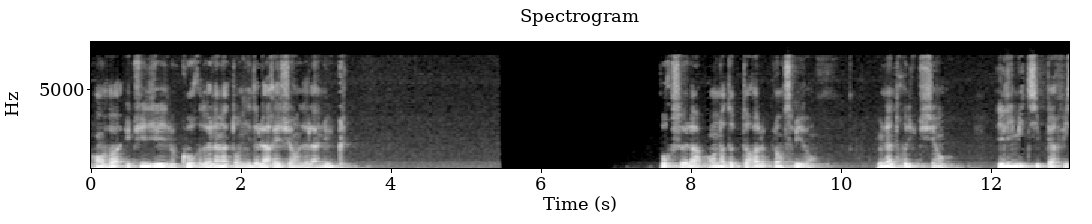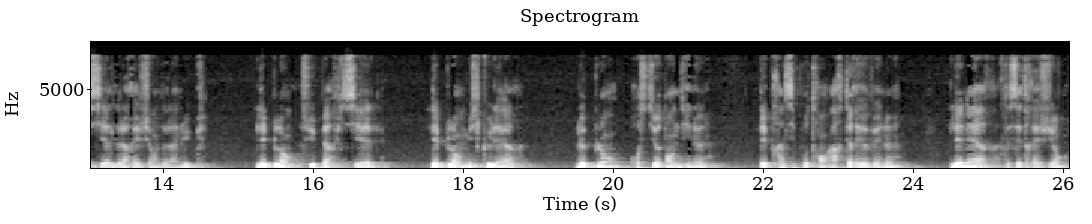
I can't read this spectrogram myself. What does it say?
on va étudier le cours de l'anatomie de la région de la nuque. Pour cela, on adoptera le plan suivant. Une introduction, les limites superficielles de la région de la nuque, les plans superficiels, les plans musculaires, le plan osteotendineux, les principaux troncs artério-veineux, les nerfs de cette région,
